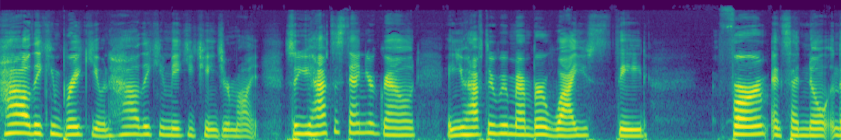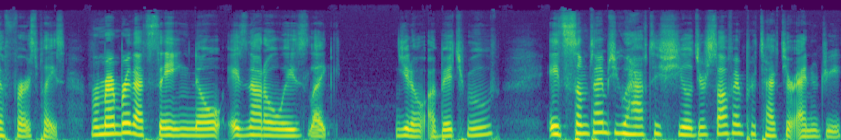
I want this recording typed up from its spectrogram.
how they can break you and how they can make you change your mind. So you have to stand your ground and you have to remember why you stayed firm and said no in the first place. Remember that saying no is not always like, you know, a bitch move. It's sometimes you have to shield yourself and protect your energy.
